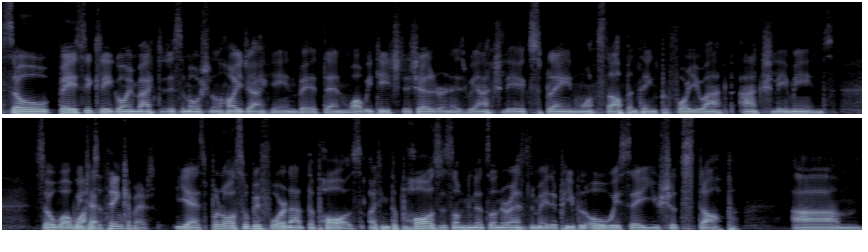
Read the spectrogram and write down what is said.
so basically, going back to this emotional hijacking bit, then what we teach the children is we actually explain what stop and think before you act actually means. So what, what we to think about? yes, but also before that, the pause. I think the pause is something that's underestimated. People always say you should stop. Um,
